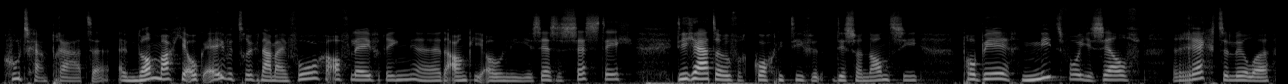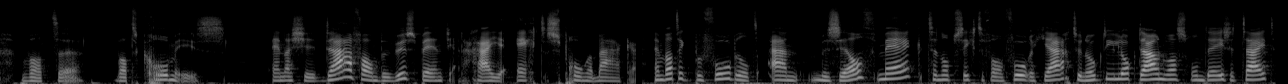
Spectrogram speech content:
goed gaan praten. En dan mag je ook even terug naar mijn vorige aflevering, uh, de Anki Only 66. Die gaat over cognitieve dissonantie. Probeer niet voor jezelf recht te lullen wat, uh, wat krom is. En als je daarvan bewust bent, ja, dan ga je echt sprongen maken. En wat ik bijvoorbeeld aan mezelf merk ten opzichte van vorig jaar, toen ook die lockdown was rond deze tijd.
